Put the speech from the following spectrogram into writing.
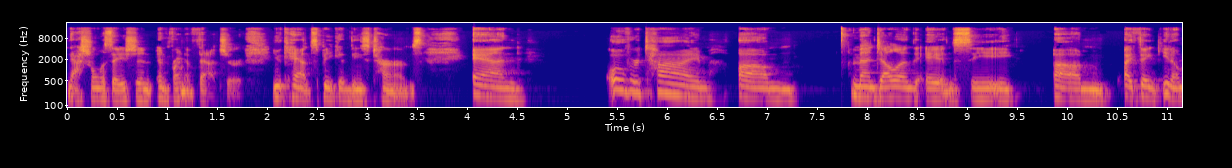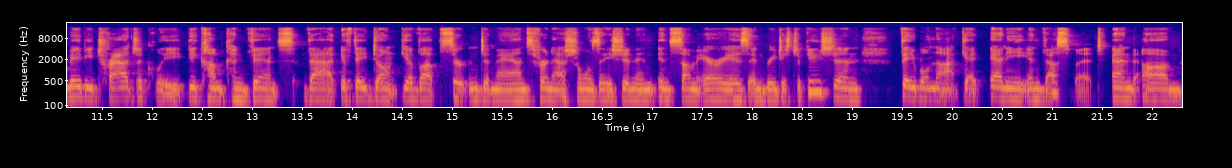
nationalization in front of Thatcher. You can't speak in these terms. And over time, um, Mandela and the ANC um, I think, you know, maybe tragically become convinced that if they don't give up certain demands for nationalization in, in some areas and redistribution, they will not get any investment. And um,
